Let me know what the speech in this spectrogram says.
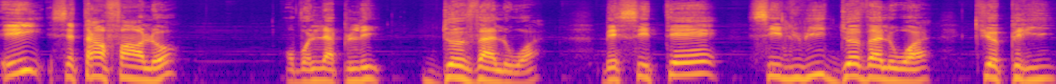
Et cet enfant-là, on va l'appeler De Valois, mais c'était, c'est lui, De Valois, qui a pris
